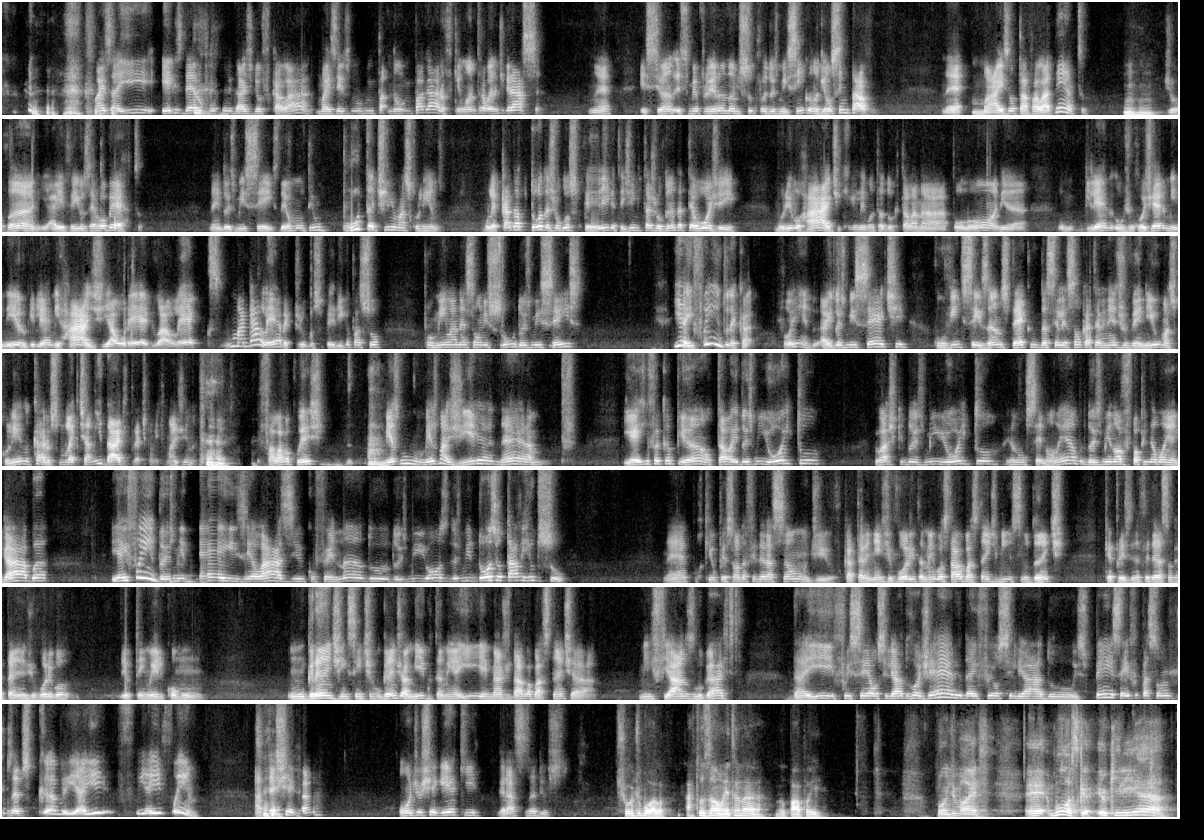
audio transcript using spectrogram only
Mas aí eles deram oportunidade de eu ficar lá, mas eles não me, não me pagaram. Eu fiquei um ano trabalhando de graça, né? Esse ano, esse meu primeiro ano no Unisul, que foi 2005, eu não ganhei um centavo, né? Mas eu tava lá dentro. Uhum. Giovanni, aí veio o Zé Roberto, né, em 2006. Daí eu montei um puta time masculino. Molecada toda jogou Superliga, tem gente que tá jogando até hoje aí. Murilo Hadi, que é levantador que tá lá na Polônia, o Guilherme, o Rogério Mineiro, Guilherme Raj, Aurélio, Alex, uma galera que jogou Superliga passou por mim lá nessa Unisul 2006. E aí foi indo, né, cara? Foi indo. Aí 2007, com 26 anos, técnico da seleção catarinense juvenil masculino, cara, os moleques tinham a minha idade praticamente, imagina. Falava com eles, mesmo, mesma gíria, né? Era... E aí a gente foi campeão, tal. Aí 2008, eu acho que 2008, eu não sei, não lembro. 2009 foi para Pindamonhangaba. E aí foi em 2010, Elásio com o Fernando, 2011, 2012 eu estava em Rio do Sul. Né? Porque o pessoal da Federação de Catarinense de Vôlei também gostava bastante de mim, assim, o Dante, que é presidente da Federação Catarinense de Vôlei, eu tenho ele como um, um grande incentivo, um grande amigo também aí, e me ajudava bastante a me enfiar nos lugares. Daí fui ser auxiliar do Rogério, daí fui auxiliar do Spencer, aí fui para São José dos Campos, e aí, e aí fui indo. Até chegar onde eu cheguei aqui, graças a Deus. Show de bola. Artuzão, entra na, no papo aí. Bom demais. É, Mosca, eu queria,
